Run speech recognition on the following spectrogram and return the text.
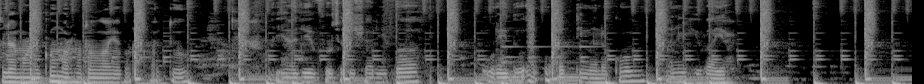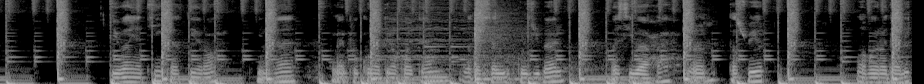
Assalamualaikum warahmatullahi wabarakatuh. Fi hadhihi fursati syarifah Uridu an uqaddima lakum anil hiwayah Hiwayati kathirah Minha Labu kuratil qadam Watasalukul jibal Wasibahah Taswir Waghira dalik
